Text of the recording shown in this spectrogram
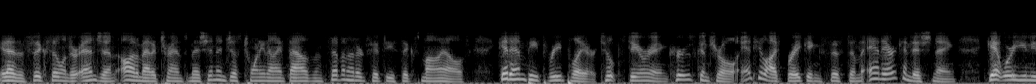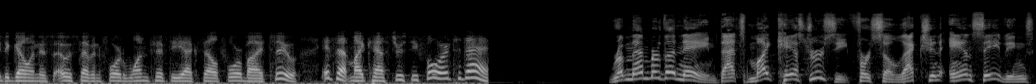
It has a six-cylinder engine, automatic transmission, and just 29,756 miles. Get MP3 player, tilt steering, cruise control, anti-lock braking system, and air conditioning. Get where you need to go in this 07 Ford 150 XL 4x2. It's at Mike Castrucci Ford today. Remember the name. That's Mike Castrucci for selection and savings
